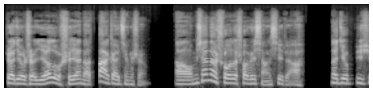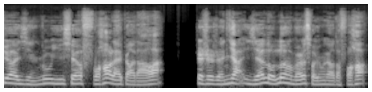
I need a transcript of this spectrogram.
这就是耶鲁实验的大概精神啊。我们现在说的稍微详细点啊，那就必须要引入一些符号来表达了。这是人家耶鲁论文所用到的符号，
